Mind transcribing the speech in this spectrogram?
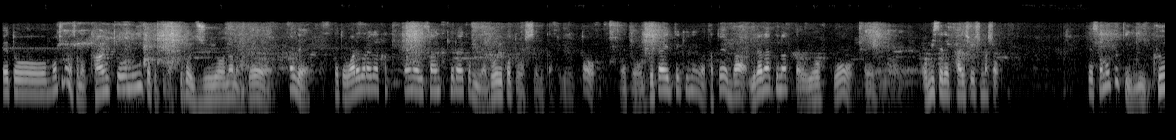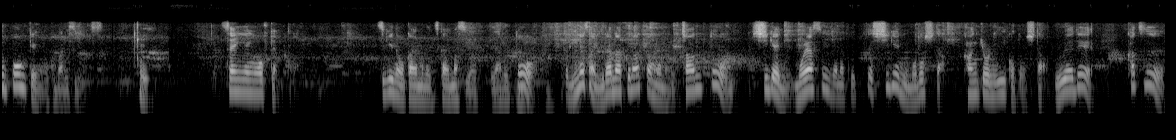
えっと、もちろんその環境にいいことっていうのはすごい重要なので、なので、えっと、我々が考えるサーキュラーエコノミーはどういうことをしているかというと、えっと、具体的には例えば、いらなくなったお洋服を、えーお店で回収しましょう。で、その時にクーポン券をお配りするんですお。1000円オフ券とか、次のお買い物で使えますよってやると、皆さんいらなくなったものをちゃんと資源に燃やすんじゃなくって資源に戻した環境にいいことをした上でかつ、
